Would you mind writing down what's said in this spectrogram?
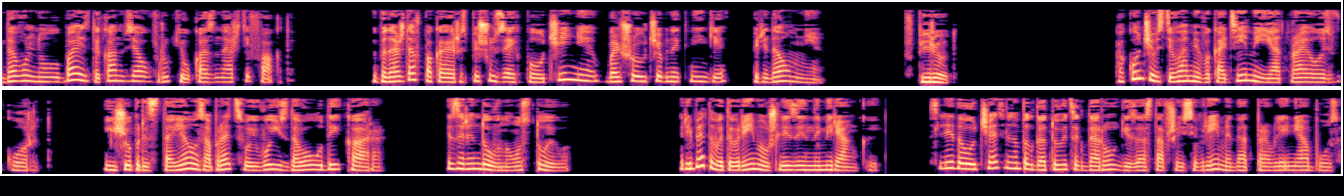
Довольно улыбаясь, декан взял в руки указанные артефакты. И, подождав, пока я распишусь за их получение в большой учебной книге, передал мне. Вперед! Покончив с делами в академии, я отправилась в город. Еще предстояло забрать своего ездового дейкара из арендованного стойла. Ребята в это время ушли за иномерянкой. Следовало тщательно подготовиться к дороге за оставшееся время до отправления обоза.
